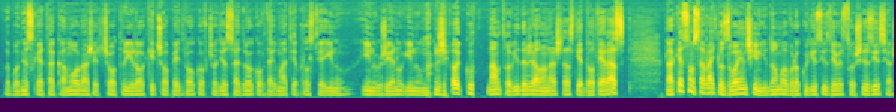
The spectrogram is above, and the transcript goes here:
lebo dneska je taká móda, že čo 3 roky, čo 5 rokov, čo 10 rokov, tak máte proste inú, inú ženu, inú manželku. Nám to vydržalo našťastie doteraz. No a keď som sa vrátil z vojenčiny domov v roku 1964,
